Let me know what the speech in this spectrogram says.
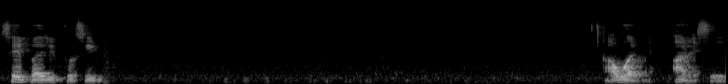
C'est pas du possible. Ah ouais, mais, ah mais c'est...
